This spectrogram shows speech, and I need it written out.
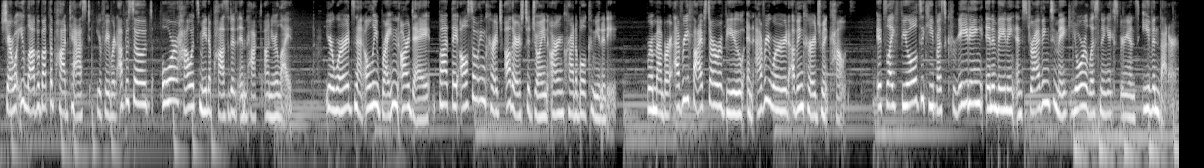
Share what you love about the podcast, your favorite episodes, or how it's made a positive impact on your life. Your words not only brighten our day, but they also encourage others to join our incredible community. Remember, every five star review and every word of encouragement counts. It's like fuel to keep us creating, innovating, and striving to make your listening experience even better.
